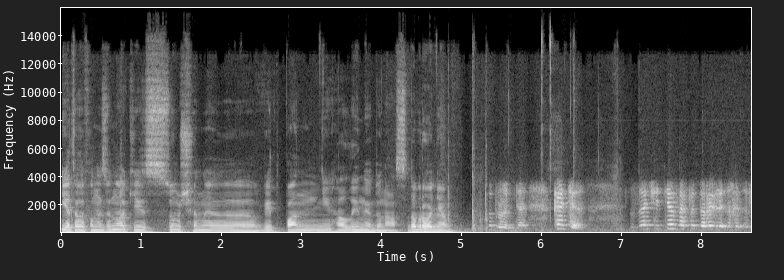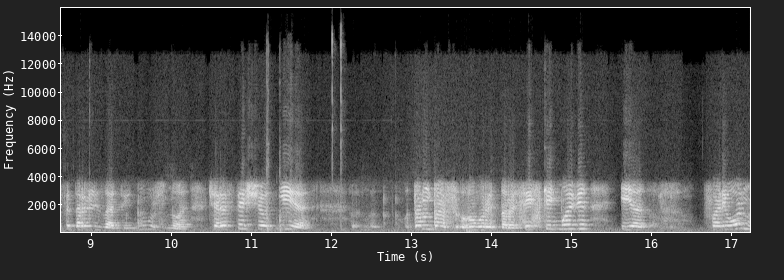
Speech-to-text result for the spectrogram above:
Є телефонний дзвінок із Сумщини е, від пані Галини до нас. Доброго дня. Доброго дня. Катя, значить, я за федералі... федералізацію нужно через те, що і е, Донбас говорить на російській мові, і Фаріон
